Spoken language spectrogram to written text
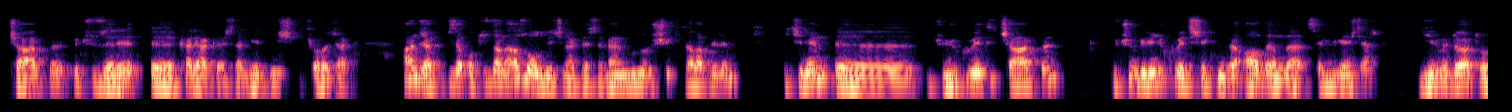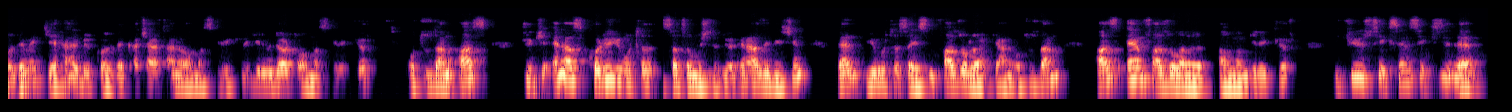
çarpı 3 üzeri e, kare arkadaşlar 72 olacak. Ancak bize 30'dan az olduğu için arkadaşlar ben bunu şu şekilde alabilirim. 2'nin e, 3. kuvveti çarpı 3'ün 1. kuvveti şeklinde aldığımda sevgili gençler 24 olur. Demek ki her bir kolide kaçar tane olması gerekiyor? 24 olması gerekiyor. 30'dan az. Çünkü en az koli yumurta satılmıştır diyor. En az dediği için ben yumurta sayısını fazla olarak yani 30'dan az en fazla olanı almam gerekiyor. 288'i de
